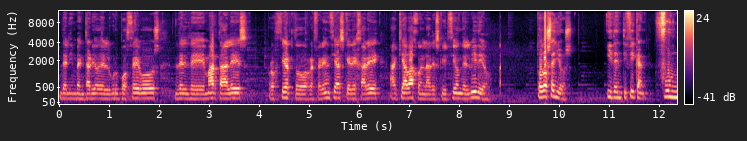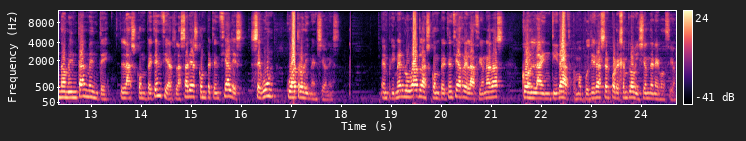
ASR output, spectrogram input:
del inventario del grupo Cegos, del de Marta Alés, por cierto, referencias que dejaré aquí abajo en la descripción del vídeo. Todos ellos identifican fundamentalmente las competencias, las áreas competenciales, según cuatro dimensiones. En primer lugar, las competencias relacionadas con la entidad, como pudiera ser por ejemplo visión de negocio.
